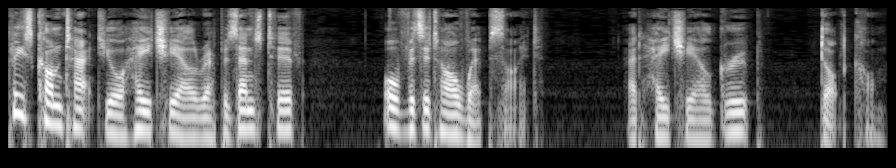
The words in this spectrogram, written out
please contact your HEL representative or visit our website at helgroup.com.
